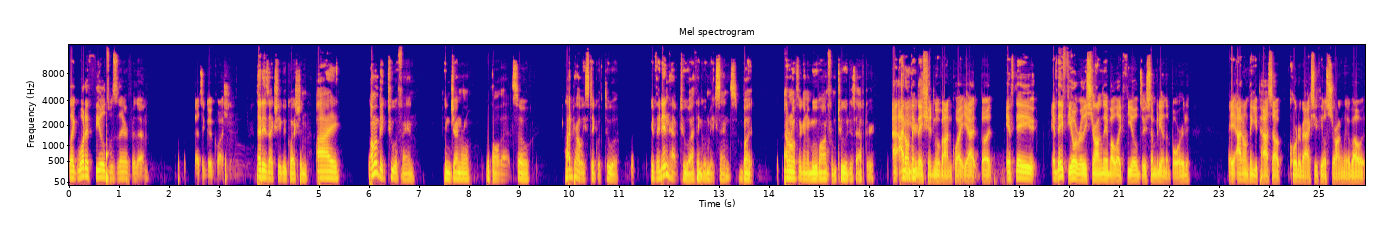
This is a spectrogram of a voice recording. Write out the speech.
Like, what if Fields was there for them? That's a good question. that is actually a good question. I I'm a big Tua fan in general with all that, so I'd probably stick with Tua. If they didn't have Tua, I think it would make sense, but I don't know if they're going to move on from Tua just after. I, I don't think they should move on quite yet, but if they if they feel really strongly about like Fields or somebody on the board, I- I don't think you pass up quarterbacks you feel strongly about.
